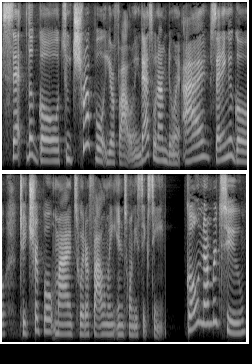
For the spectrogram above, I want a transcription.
set the goal to triple your following. That's what I'm doing. I setting a goal to triple my Twitter following in 2016. Goal number 2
